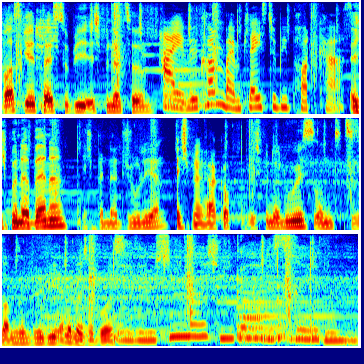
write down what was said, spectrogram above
Was geht, Place to Be? Ich bin der Tim. Hi, willkommen beim Place to Be Podcast. Ich bin der Benne. Ich bin der Julian. Ich bin der Jakob. Ich bin der Luis und zusammen sind wir die Elevator Boys. Wir wünschen euch ein geiles Reden.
